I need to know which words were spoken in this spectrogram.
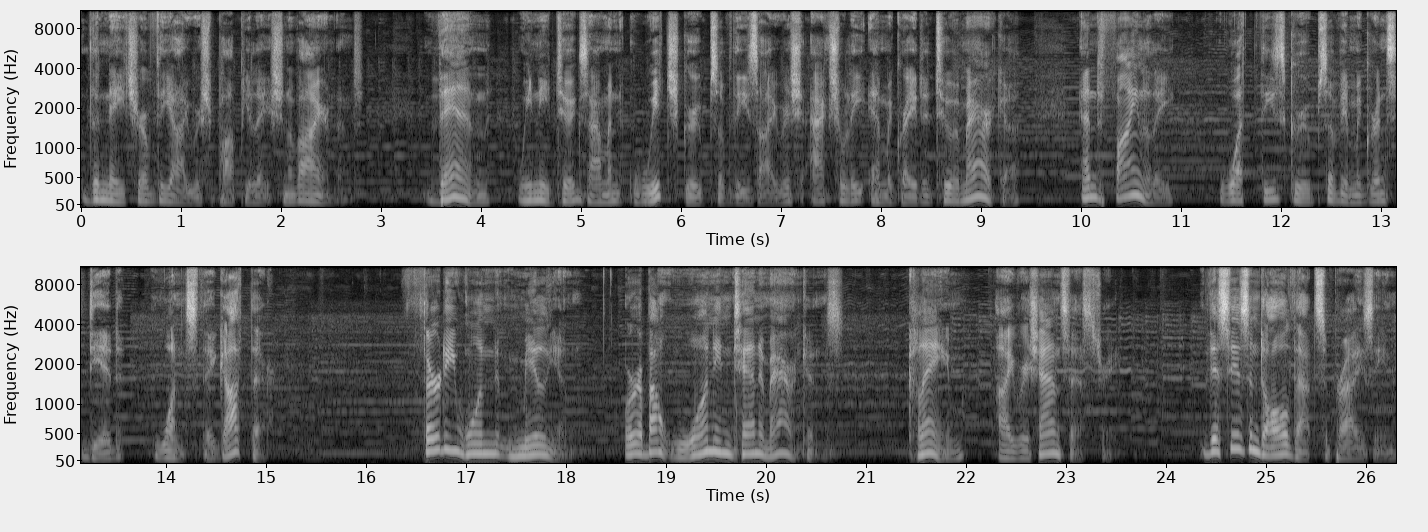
the nature of the Irish population of Ireland. Then we need to examine which groups of these Irish actually emigrated to America. And finally, what these groups of immigrants did once they got there. 31 million or about 1 in 10 Americans, claim Irish ancestry. This isn't all that surprising,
